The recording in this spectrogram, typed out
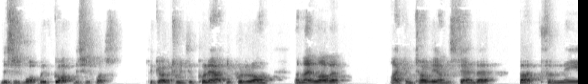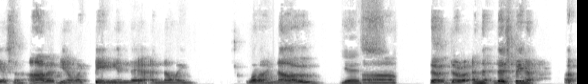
this is what we've got, this is what's the go between to put out. You put it on, and they love it, I can totally understand that. But for me as an artist, you know, like being in there and knowing what I know. Yes. Um, there, there are, and there's been a, a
